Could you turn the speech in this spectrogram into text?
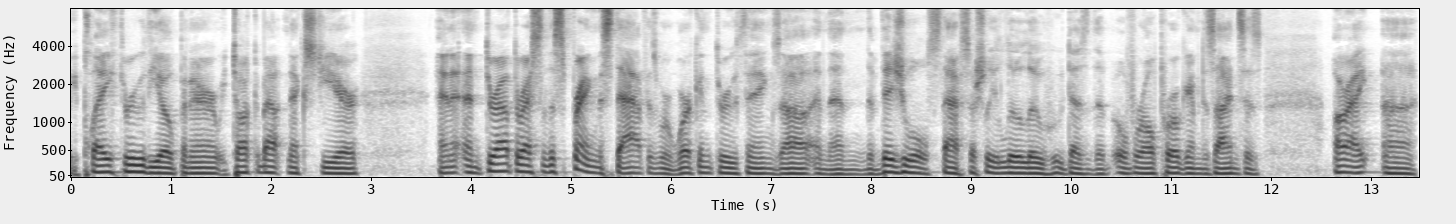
We play through the opener. We talk about next year. And, and throughout the rest of the spring, the staff, as we're working through things, uh, and then the visual staff, especially Lulu, who does the overall program design, says, all right, uh,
